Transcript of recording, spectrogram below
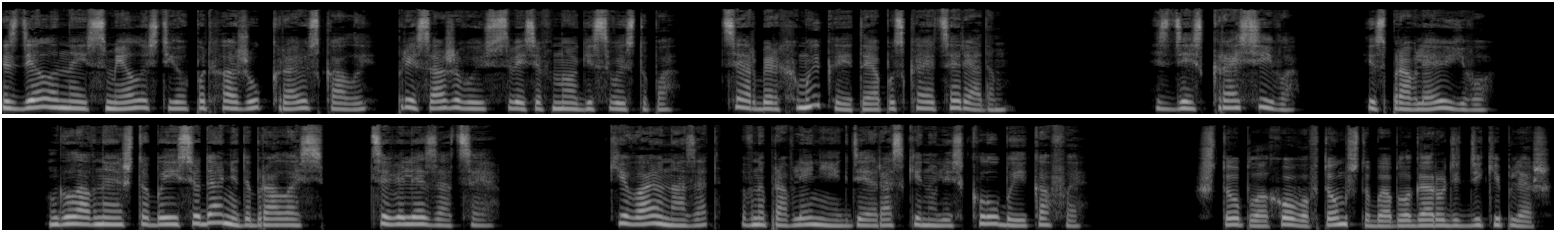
Сделанной смелостью подхожу к краю скалы, присаживаюсь, свесив ноги с выступа. Цербер хмыкает и опускается рядом. «Здесь красиво», — исправляю его. Главное, чтобы и сюда не добралась цивилизация. Киваю назад, в направлении, где раскинулись клубы и кафе. Что плохого в том, чтобы облагородить дикий пляж?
